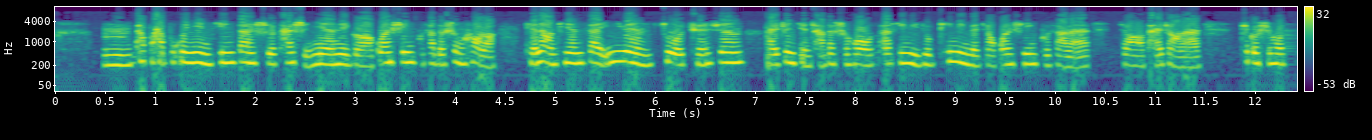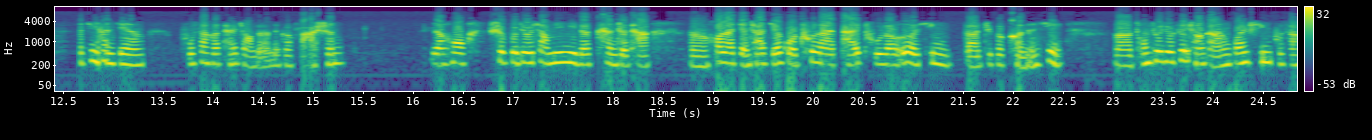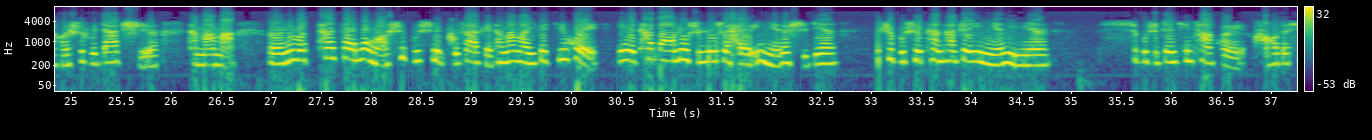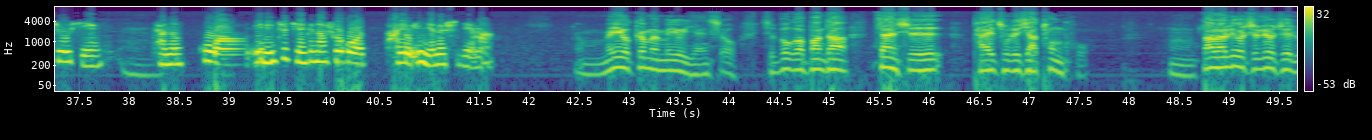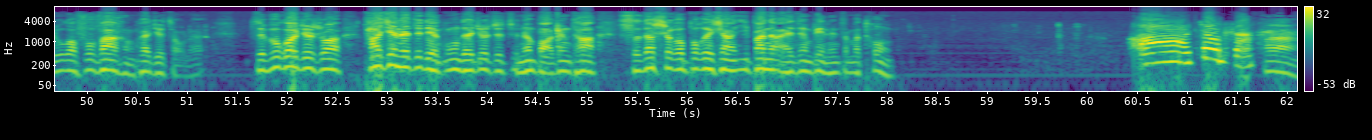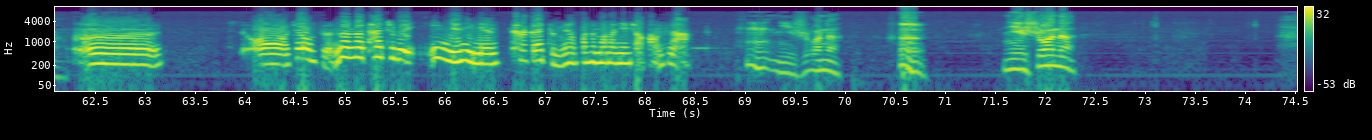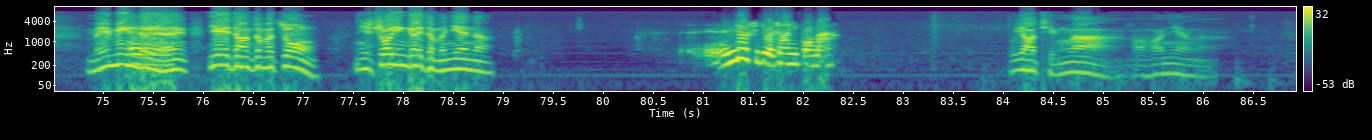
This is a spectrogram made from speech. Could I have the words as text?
嗯，他不还不会念经，但是开始念那个观世音菩萨的圣号了。前两天在医院做全身癌症检查的时候，他心里就拼命的叫观世音菩萨来，叫台长来。这个时候，他竟看见菩萨和台长的那个法身，然后师傅就笑眯眯的看着他。嗯，后来检查结果出来，排除了恶性的这个可能性。呃，同修就非常感恩观世音菩萨和师傅加持他妈妈。嗯，那么他在问啊，是不是菩萨给他妈妈一个机会？因为他到六十六岁还有一年的时间，是不是看他这一年里面是不是真心忏悔，好好的修行，才能过？因为您之前跟他说过还有一年的时间嘛。嗯，没有，根本没有延寿，只不过帮他暂时排除了一下痛苦。嗯，到了六十六岁，如果复发，很快就走了。只不过就是说，他现在这点功德，就是只能保证他死的时候不会像一般的癌症病人这么痛。哦，这样子啊。嗯。嗯。哦，这样子，那那他这个一年里面，他该怎么样帮他妈妈念小房子啊？哼，你说呢？哼，你说呢？没命的人，业障这么重，你说应该怎么念呢？六十九章一波嘛，不要停了，好好念了，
